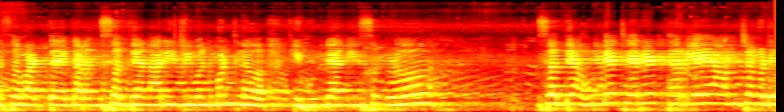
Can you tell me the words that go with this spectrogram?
असं वाटतंय. कारण सध्या नारी जीवन म्हटलं की हुंड्यानी सगळं सध्या हुंड्याचे रेट ठरले आमच्याकडे.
